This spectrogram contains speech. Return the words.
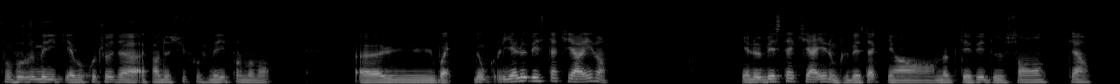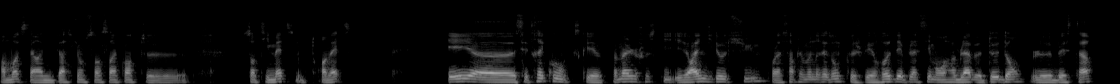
faut que je médite, il y a beaucoup de choses à faire dessus, faut que je médite pour le moment. Ouais, donc il y a le Besta qui arrive. Il y a le Besta qui arrive, donc le Besta qui est un meuble TV de 140 enfin moi c'est une version 150, heu, centimètres, donc 3 mètres et c'est très cool parce qu'il y a pas mal de choses qui il y aura une vidéo dessus pour la simple et bonne raison que je vais redéplacer mon Hub Lab dedans le Besta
